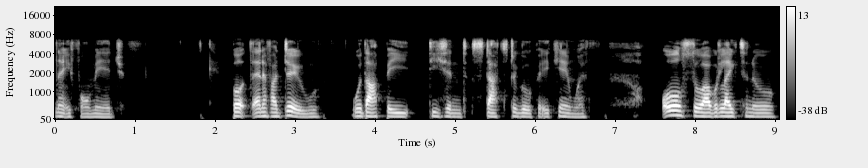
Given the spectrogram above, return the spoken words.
94 mage. But then if I do, would that be decent stats to go PKing with? Also, I would like to know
